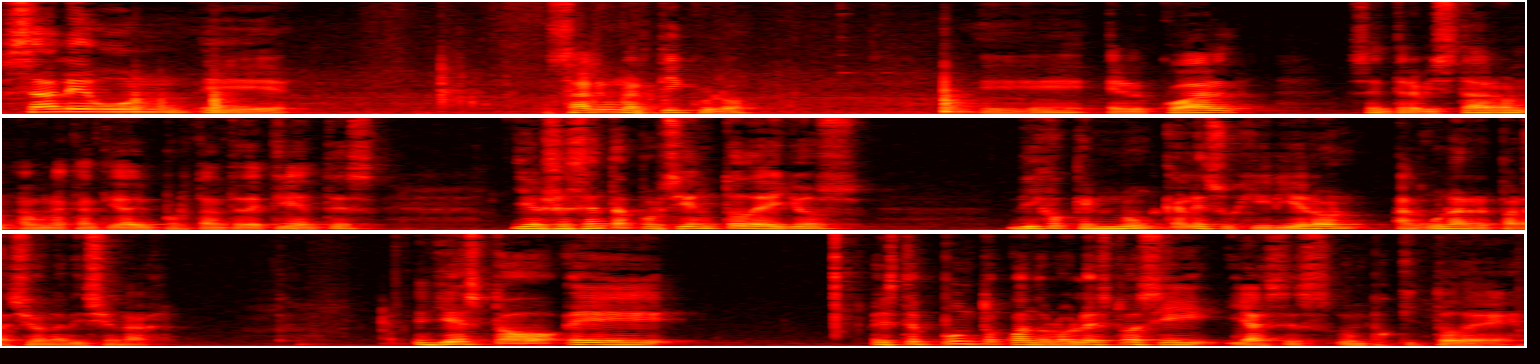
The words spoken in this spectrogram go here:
sale un, eh, sale un artículo eh, en el cual se entrevistaron a una cantidad importante de clientes y el 60% de ellos dijo que nunca le sugirieron alguna reparación adicional. Y esto, eh, este punto, cuando lo lees tú así y haces un poquito de...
